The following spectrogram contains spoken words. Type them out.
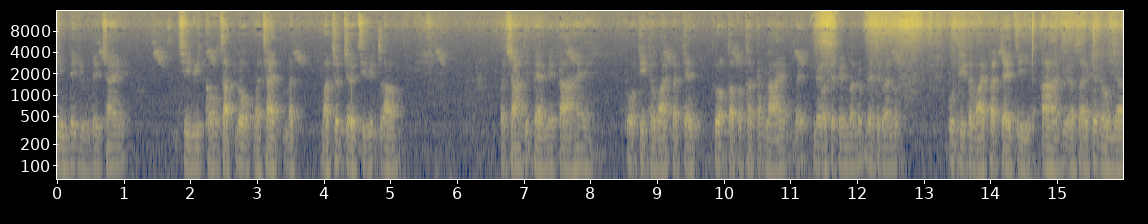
กินได้อยู่ได้ใช้ชีวิตของสัตว์โลกมาใช้มามาชดเชยชีวิตเรา ประชาที่แผ่เมตตาให้ พวกที่ถวายปัจจัยพวกต่อประทัดทั้งหลายไม่ไม่ว่าจะเป็นมนุษย์ไม่ใช่มนุษย์ผู้ที่ถวายปัจจัยสี่อาหารที่อาศัยเครื่องดองยา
